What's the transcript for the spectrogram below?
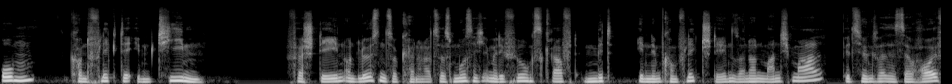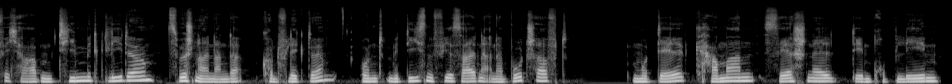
um Konflikte im Team verstehen und lösen zu können. Also es muss nicht immer die Führungskraft mit in dem Konflikt stehen, sondern manchmal, beziehungsweise sehr häufig haben Teammitglieder zwischeneinander Konflikte und mit diesen vier Seiten einer Botschaft Modell kann man sehr schnell dem Problem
